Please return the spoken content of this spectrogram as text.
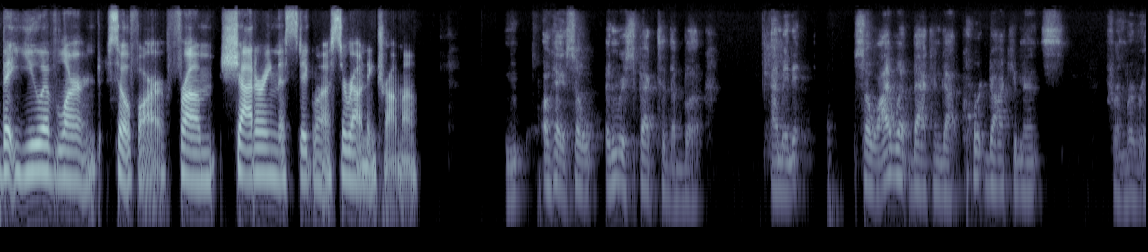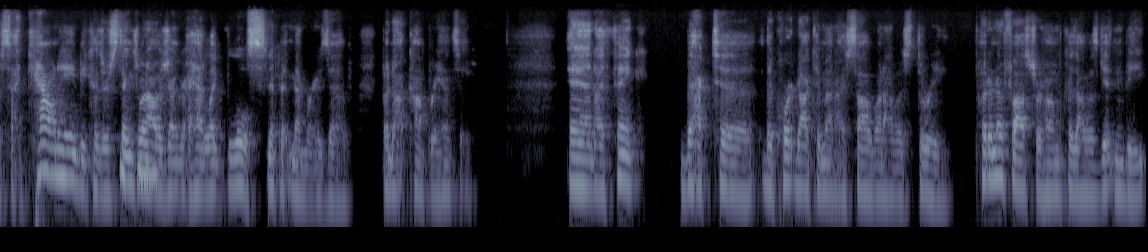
that you have learned so far from shattering the stigma surrounding trauma Okay, so in respect to the book, I mean, so I went back and got court documents from Riverside County because there's things when I Mhm. was younger I had like little snippet memories of, but not comprehensive. And I think back to the court document I saw when I was three, put in a foster home because I was getting beat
